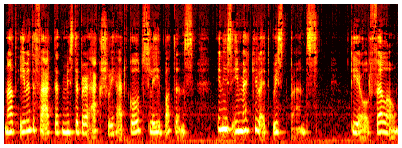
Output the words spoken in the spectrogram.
not even the fact that Mr. Bhaer actually had gold sleeve buttons in his immaculate wristbands. Dear old fellow,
